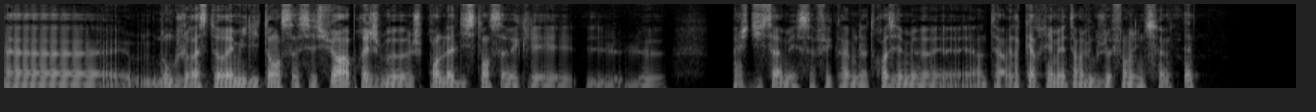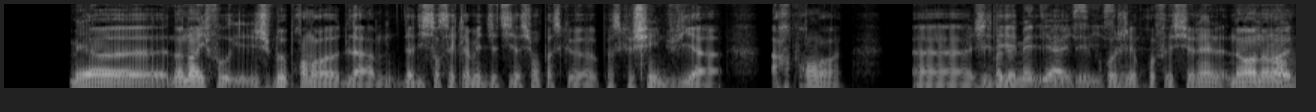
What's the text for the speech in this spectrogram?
Euh, donc je resterai militant, ça c'est sûr. Après, je, me, je prends de la distance avec les. Le, je dis ça, mais ça fait quand même la troisième, euh, la quatrième interview que je fais en une semaine. Mais non, non, il faut, je veux prendre de la, de la, distance avec la médiatisation parce que, parce que j'ai une vie à, à reprendre. Euh, j'ai des, médias des, projets professionnels. Non, non, non.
